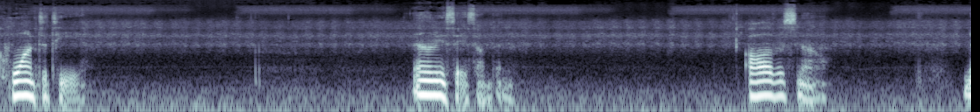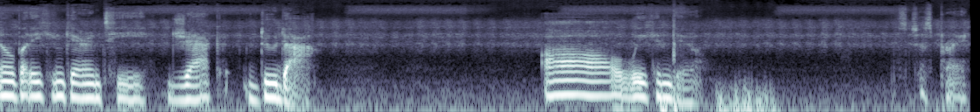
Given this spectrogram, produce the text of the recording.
quantity. Now, let me say something. All of us know nobody can guarantee Jack Doodah. All we can do is just pray.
